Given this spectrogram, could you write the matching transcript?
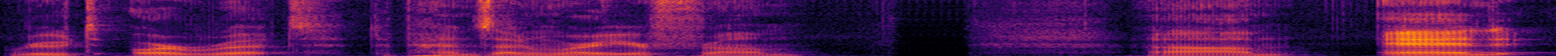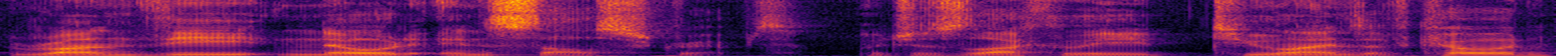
root or root, depends on where you're from um, and run the node install script, which is luckily two lines of code.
